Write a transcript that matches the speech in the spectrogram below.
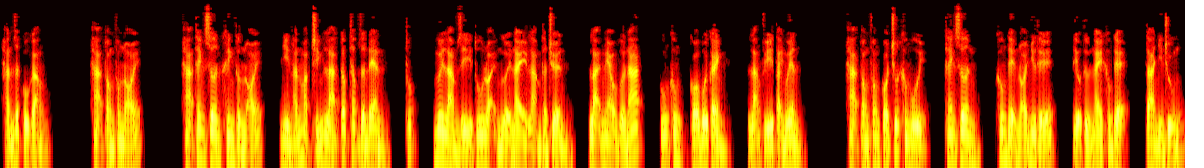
hắn rất cố gắng. Hạ tòng phong nói. Hạ thanh sơn khinh thường nói, nhìn hắn mặc chính là cấp thấp dân đen, thúc, ngươi làm gì thu loại người này làm thân truyền, lại nghèo vừa nát, cũng không có bối cảnh, lãng phí tài nguyên. Hạ tòng phong có chút không vui, thanh sơn, không thể nói như thế, tiểu tử này không tệ, ta nhìn chúng.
